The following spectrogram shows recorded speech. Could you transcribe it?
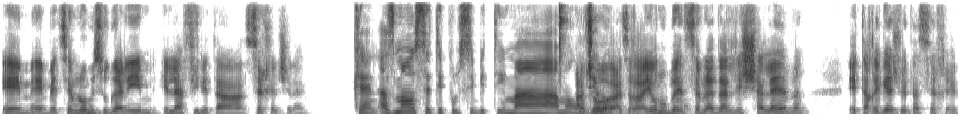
הם אה, בעצם לא מסוגלים להפעיל את השכל שלהם. כן, אז מה עושה טיפול CBT? מה המהות אז, שלו? אז הרעיון הוא בעצם לדעת לשלב את הרגש ואת השכל.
